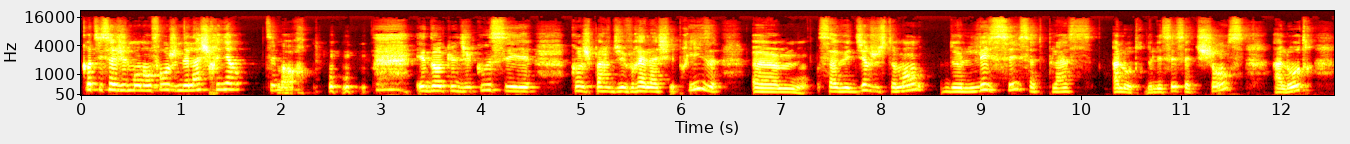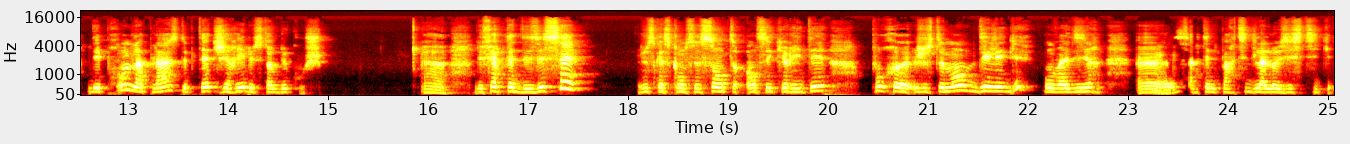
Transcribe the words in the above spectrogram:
Quand il s'agit de mon enfant, je ne lâche rien, c'est mort"» et donc du coup, c'est quand je parle du vrai lâcher prise, hem, ça veut dire justement de laisser cette place à l'autre, de laisser cette chance à l'autre de prendre la place, de peut-être gérer le stock de couches, de faire peut-être des essais jusqu'à ce qu'on se sente en sécurité pour, heu, justement déléguer, on va dire, heu, Mhm. certaines parties de la logistique.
